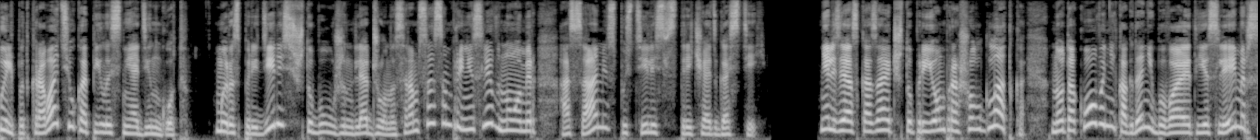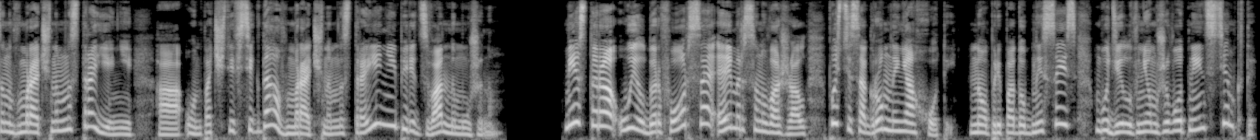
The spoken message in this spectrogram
пыль под кроватью копилась не один год. Мы распорядились, чтобы ужин для Джона с Рамсесом принесли в номер, а сами спустились встречать гостей. Нельзя сказать, что прием прошел гладко, но такого никогда не бывает, если Эмерсон в мрачном настроении, а он почти всегда в мрачном настроении перед званным ужином. Мистера Уилберфорса Эмерсон уважал, пусть и с огромной неохотой, но преподобный Сейс будил в нем животные инстинкты.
